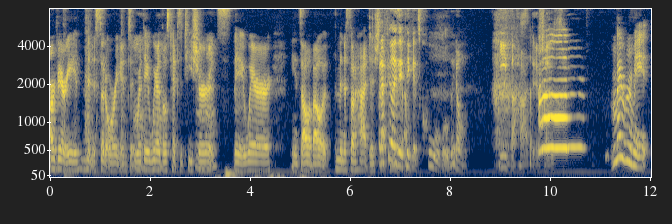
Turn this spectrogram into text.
are very Minnesota oriented, where they wear those types of T-shirts. They wear. It's all about the Minnesota hot dish. But I feel like they think it's cool. They don't eat the hot dishes. Um, my roommate,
